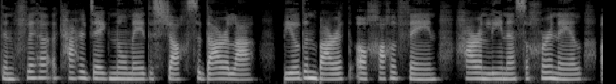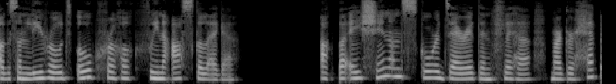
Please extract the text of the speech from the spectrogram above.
den chluiche a ceathair déag nóiméad isteach sa dara Beauden Barrett á chaitheamh féin thar an líne sa choirnéil agus an líróid ócruthach faoin ascail aige. Ach ba é sin an scór deireadh den chluiche mar gur theip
